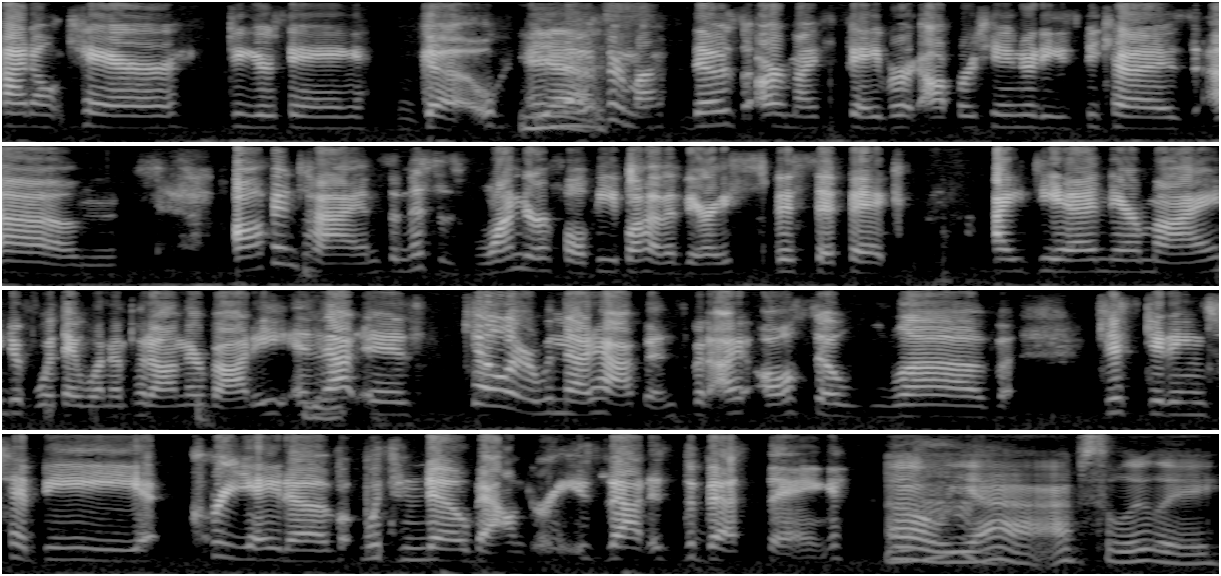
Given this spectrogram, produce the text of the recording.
"I don't care, do your thing, go." And Yes. those are my those are my favorite opportunities because um, oftentimes, and this is wonderful, people have a very specific idea in their mind of what they want to put on their body, and Yeah. that is killer when that happens. But I also love just getting to be creative with no boundaries. That is the best thing. Oh Yeah. yeah, absolutely.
